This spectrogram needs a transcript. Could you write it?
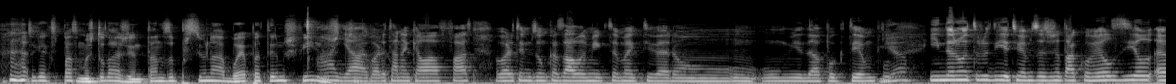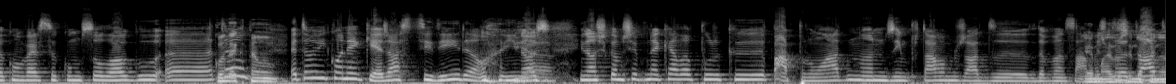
Não sei o que é que se passa, mas toda a gente está-nos a pressionar, boé, para termos filhos. Ah, yeah, agora está naquela fase. Agora temos um casal amigo também que tiveram um, um, um miúdo há pouco tempo. E ainda no outro dia tivemos a jantar com eles e ele- a conversa começou logo a. Quando é que estão? Então, e quando é que é? Já se decidiram? E, Yeah. nós, e nós ficamos sempre naquela porque, pá, por um lado não nos importávamos já de, de avançar, É mas por outro lado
